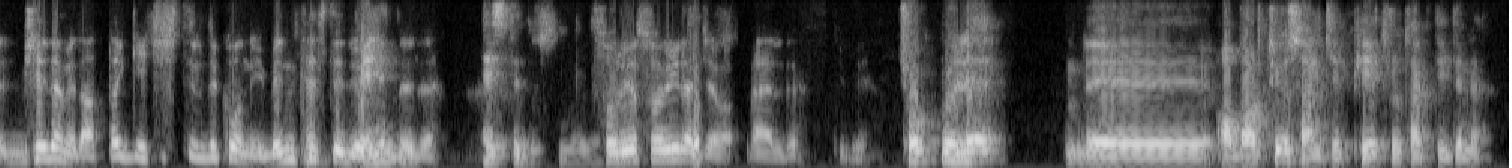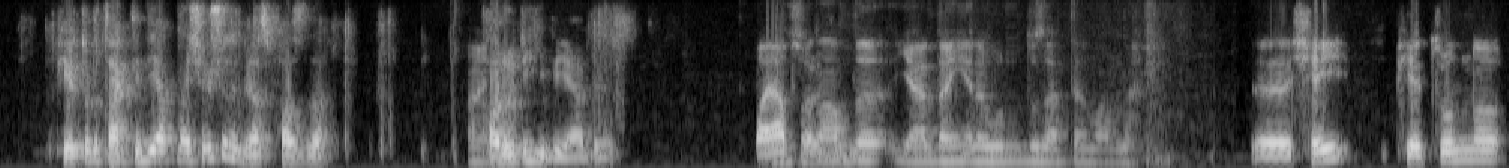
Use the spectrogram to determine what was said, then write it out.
bir şey demedi hatta geçiştirdi konuyu. Beni test ediyorsun Benim- dedi. Test ediyorsun dedi. Soruya soruyla cevap verdi gibi. çok böyle e, abartıyor sanki Pietro taklidini. Pietro taklidi yapmaya çalışıyor da biraz fazla. Aynen. Parodi gibi ya biraz. Bayağı Son aldı yerden yere vurdu zaten Wanda. Ee, şey Pietro'nun o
